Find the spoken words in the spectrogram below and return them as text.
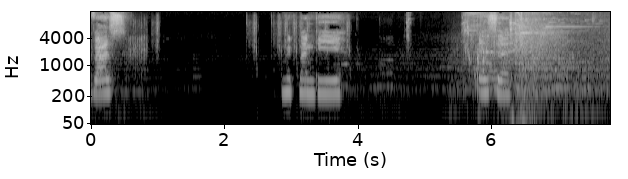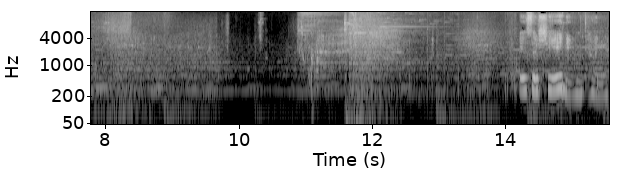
Irgendwas, damit man die besser besser schädigen kann?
